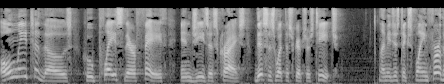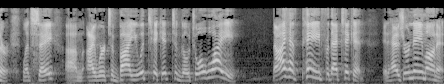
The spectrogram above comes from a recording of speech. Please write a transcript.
only to those who place their faith in Jesus Christ. This is what the scriptures teach. Let me just explain further. Let's say um, I were to buy you a ticket to go to Hawaii. Now, I have paid for that ticket. It has your name on it.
